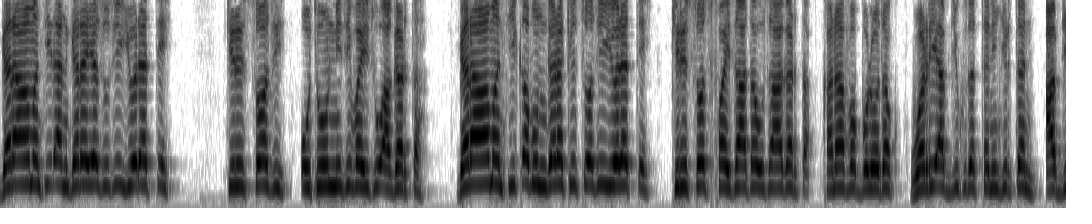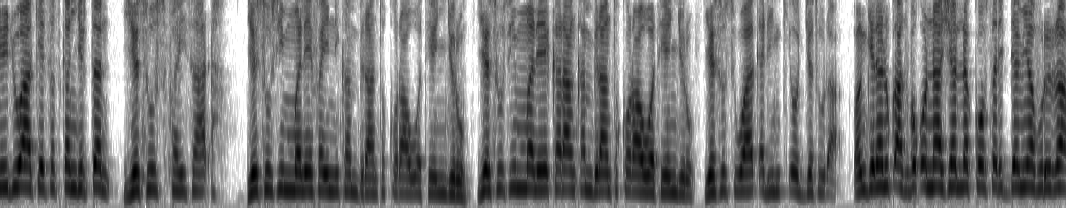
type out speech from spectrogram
gara amantiidhaan gara yesuusin yoo dhatte kiristoos utuu inni si fayyisuu agarta gara amantii qabuun gara kiristoosii yoo dhatte kiristoos fayyisaa ta'uusaa agarta. Kanaaf obboloota ko warri abdii kutattanii jirtan abdii du'aa keessas kan jirtan yesus fayyisaadha. Yesuusin malee fayyinni kan biraan tokko raawwatee hin jiru. Yesuusin malee karaan kan biraan tokko raawwatee hin jiru. Yesus waaqa dinqii hojjetudha wangeela luqaas boqonnaa shan lakkoofsa 24 irraa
